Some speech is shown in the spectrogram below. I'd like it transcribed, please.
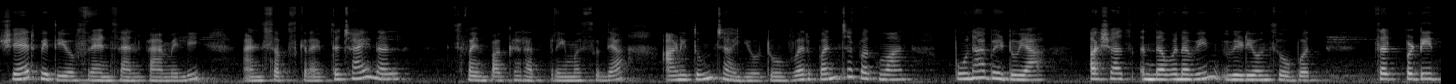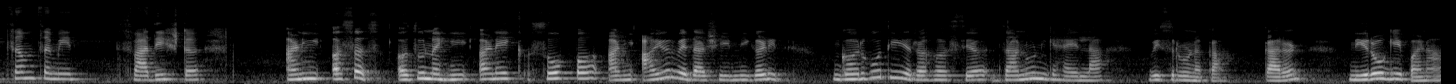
share with your friends and family and subscribe the channel. स्वयंपाकघरात प्रेम असू द्या आणि तुमच्या यूट्यूबवर पंचपक्वान पुन्हा भेटूया अशाच नवनवीन व्हिडिओंसोबत. चटपटीत चमचमीत स्वादिष्ट आणि असंच अजूनही अनेक सोपं आणि आयुर्वेदाशी निगडीत घरगुती रहस्य जाणून घ्यायला विसरू नका कारण निरोगीपणा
